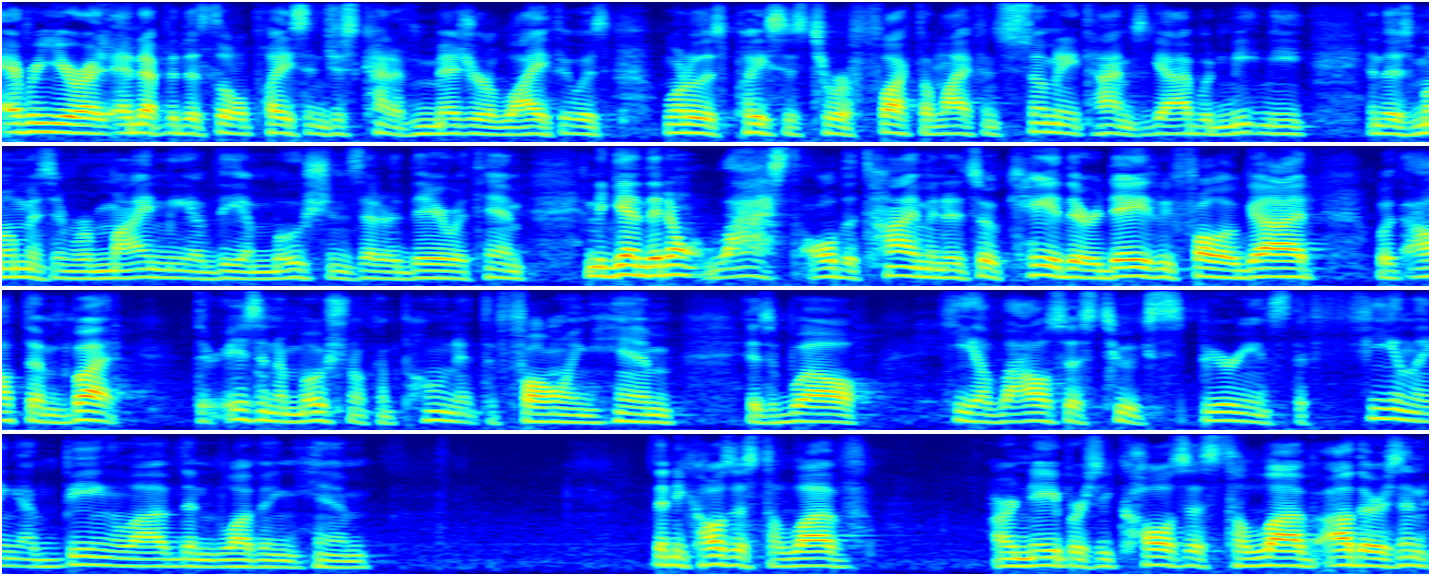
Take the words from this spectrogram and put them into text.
every year I'd end up at this little place and just kind of measure life. It was one of those places to reflect on life, and so many times God would meet me in those moments and remind me of the emotions that are there with Him. And again, they don't last all the time, and it's okay. There are days we follow God without them, but there is an emotional component to following Him as well. He allows us to experience the feeling of being loved and loving Him. Then He calls us to love our neighbors. He calls us to love others. And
